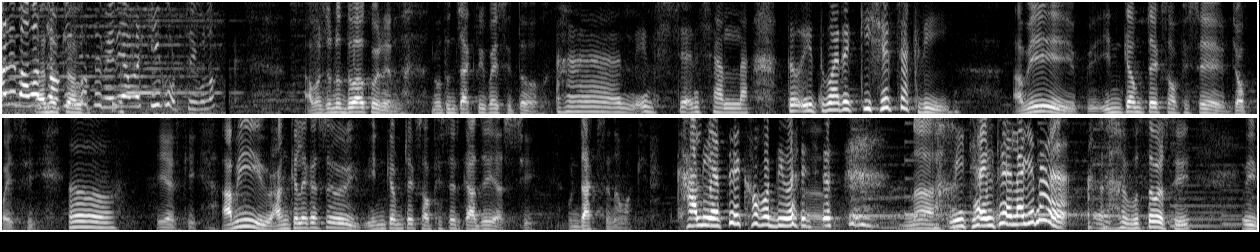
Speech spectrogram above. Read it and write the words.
আরে বাবা আচ্ছা, জগিং চলো। করতে বেরিয়ে আমরা কি করছি এগুলো? আমার জন্য দোয়া করেন নতুন চাকরি পাইছি তো। হ্যাঁ ইনশ- ইনশাল্লাহ। তো এই তোমার কিসের চাকরি? আমি ইনকাম ট্যাক্স অফিসে জব পাইছি। ও এই আর কি। আমি আঙ্কেলের কাছে ওই ইনকাম ট্যাক্স অফিসের কাজেই আসছি। উনি ডাকছেন আমাকে। খালি হাতে খবর দিবার। না। মিঠাই উঠাই লাগে না? বুঝতে পারছি। ওই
